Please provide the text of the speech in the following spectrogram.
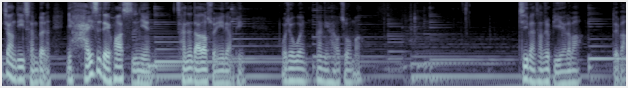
降低成本了，你还是得花十年。才能达到损益两平，我就问，那你还要做吗？基本上就别了吧，对吧？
